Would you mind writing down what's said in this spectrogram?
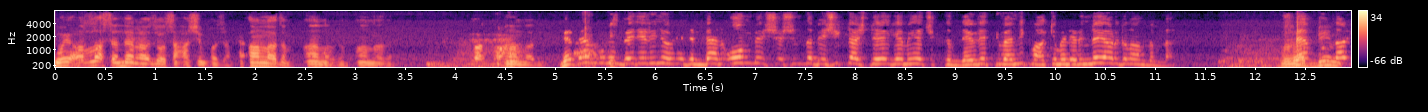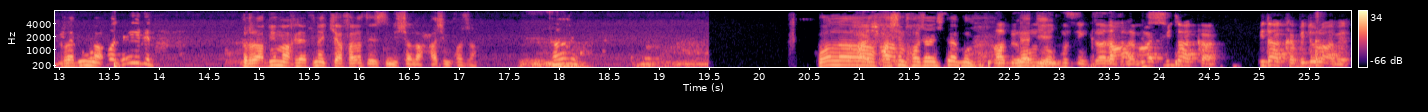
Vay Allah senden razı olsun Haşim hocam. Anladım, anladım, anladım. Anladım. Ve ben bunun bedelini ödedim. Ben 15 yaşında Beşiktaş DGM'ye çıktım. Devlet güvenlik mahkemelerinde yargılandım ben. Ben Rabbim, bunlar gibi Rabbim, korkma değilim. Rabbim ahiretine kefaret etsin inşallah Haşim hocam. Amin. Vallahi Haşim Haşim, abi. Hoca işte bu. Abi Ne diyeyim? 19 inkar Daha, edilemez. bir dakika. Bir dakika bir dur abi.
